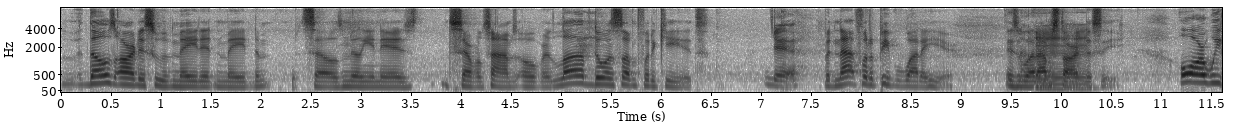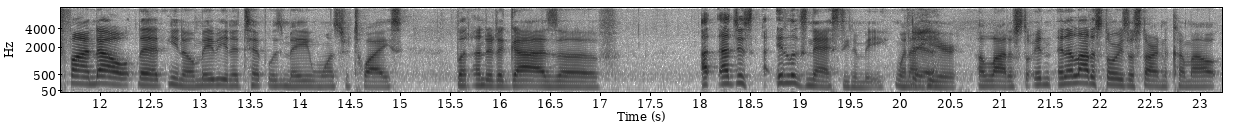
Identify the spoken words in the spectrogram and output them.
those artists who have made it and made themselves millionaires several times over love doing something for the kids. Yeah. but not for the people while they're here is what i'm starting to see. Or we find out that you know maybe an attempt was made once or twice but under the guise of I, I just it looks nasty to me when I hear a lot of stories, and, and a lot of stories are starting to come out.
